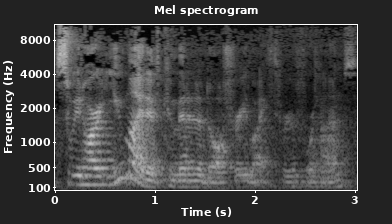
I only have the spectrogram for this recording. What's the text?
sweetheart, you might have committed adultery like three or four times.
